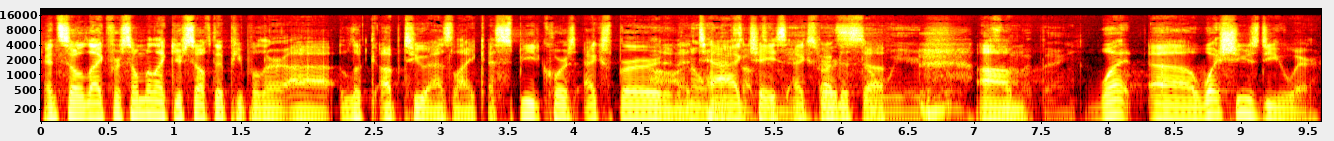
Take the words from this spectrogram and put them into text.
And so, like, for someone like yourself that people are uh, look up to as like a speed course expert and Oh, a no tag looks up to chase expert That's and so stuff, weird. That's Um, not a thing. What uh, what shoes do you wear?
